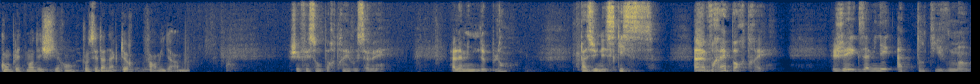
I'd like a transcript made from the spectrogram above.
complètement déchirant. Je c'est un acteur formidable. J'ai fait son portrait, vous savez, à la mine de plomb. Pas une esquisse, un vrai portrait. J'ai examiné attentivement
